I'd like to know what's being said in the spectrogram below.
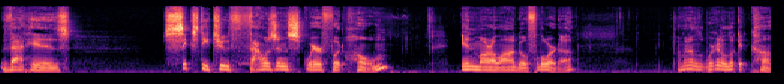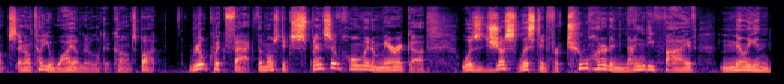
that his 62,000 square foot home in Mar-a-Lago, Florida. I'm gonna we're gonna look at comps, and I'll tell you why I'm gonna look at comps. But real quick fact: the most expensive home in America was just listed for $295 million,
